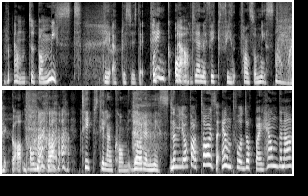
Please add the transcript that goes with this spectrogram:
en typ av mist. Det är precis det. Tänk om ja. Genific fin- fanns som mist. Oh my god. Oh my god. Tips till Lancome, gör en mist. Nej, men jag bara tar så en, två droppar i händerna,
